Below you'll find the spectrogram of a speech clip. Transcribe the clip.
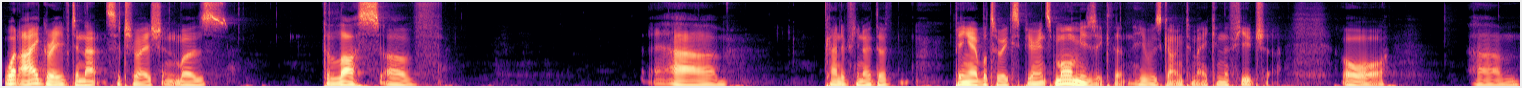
what I grieved in that situation was the loss of uh, kind of you know the being able to experience more music that he was going to make in the future, or um,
